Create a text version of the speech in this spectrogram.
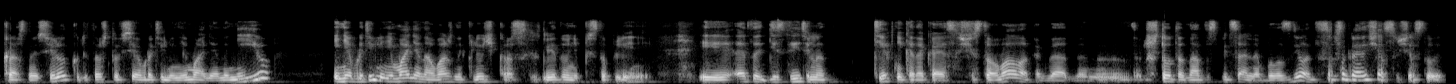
красную селедку для того, чтобы все обратили внимание на нее и не обратили внимания на важный ключ к расследованию преступлений. И это действительно техника такая существовала, когда что-то надо специально было сделать. Собственно говоря, сейчас существует.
